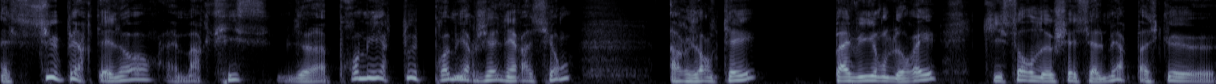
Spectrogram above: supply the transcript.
un super ténor, un marxiste de la première, toute première génération, argenté, pavillon doré, qui sort de chez Selmer parce que,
